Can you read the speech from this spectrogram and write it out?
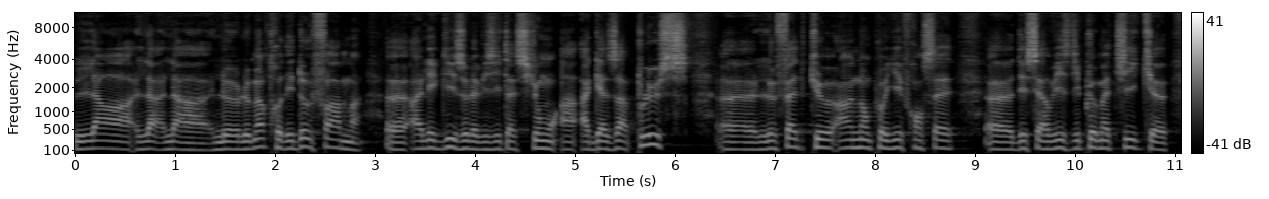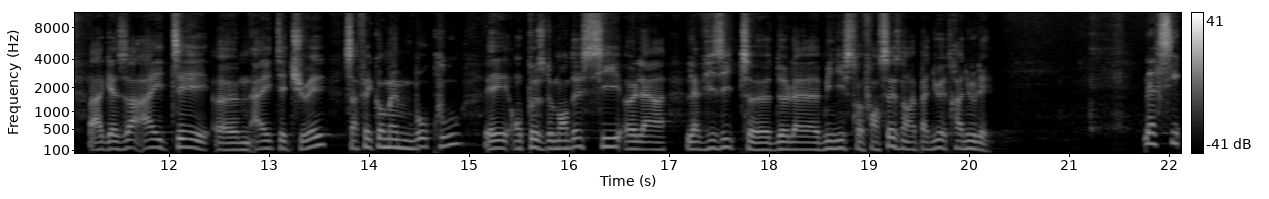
le, meurtre des deux femmes à l'église de la Visitation à, Gaza, plus le fait qu'un employé français des services diplomatiques à Gaza a été, a été tué, ça fait quand même beaucoup. Et on peut se demander si la, la visite de la ministre française n'aurait pas dû être annulée. Merci.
